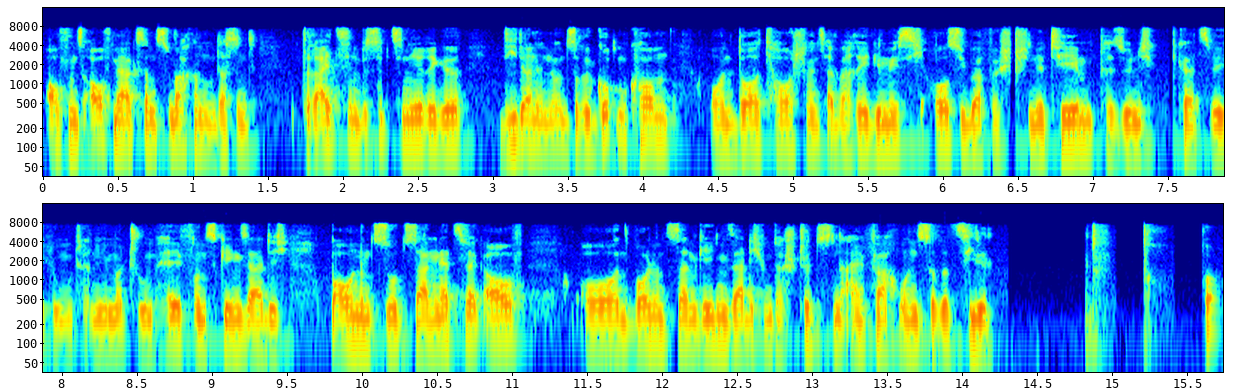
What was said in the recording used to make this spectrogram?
auf uns aufmerksam zu machen. Und das sind 13- bis 17-Jährige, die dann in unsere Gruppen kommen. Und dort tauschen wir uns einfach regelmäßig aus über verschiedene Themen, Persönlichkeitsentwicklung, Unternehmertum, helfen uns gegenseitig, bauen uns sozusagen Netzwerk auf und wollen uns dann gegenseitig unterstützen, einfach unsere Ziele zu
